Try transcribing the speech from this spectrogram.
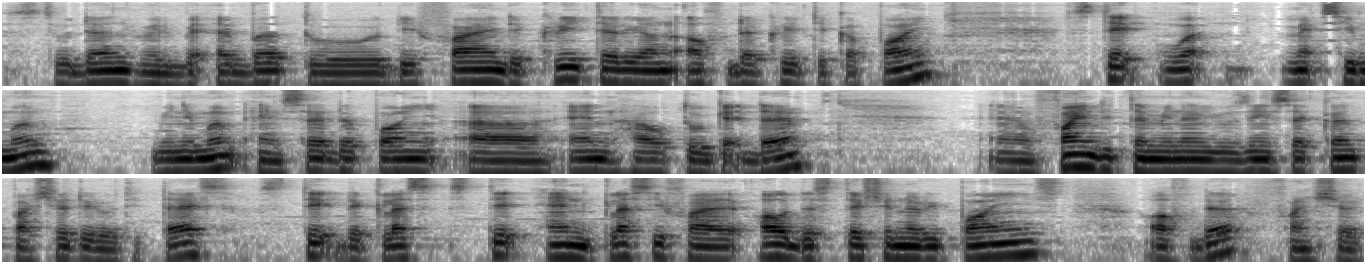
student will be able to define the criterion of the critical point, state what maximum, minimum, and saddle point uh, and how to get them and find determinant using second partial derivative test. State the class state and classify all the stationary points of the function.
